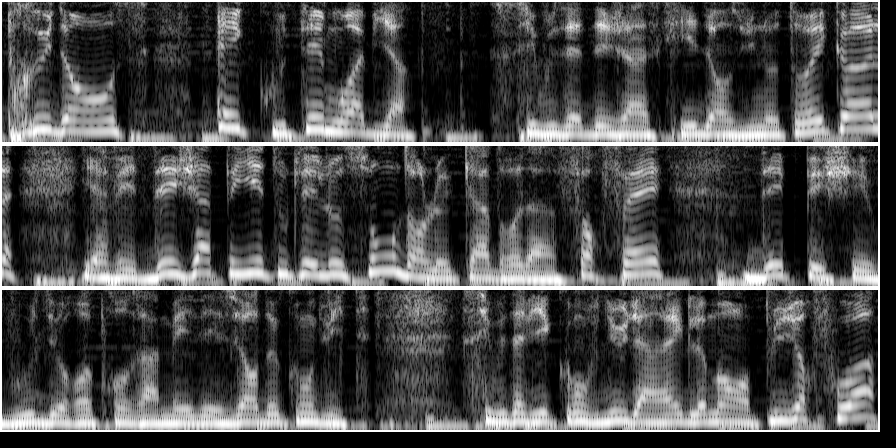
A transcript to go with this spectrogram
prudence, écoutez-moi bien. Si vous êtes déjà inscrit dans une auto-école et avez déjà payé toutes les leçons dans le cadre d'un forfait, dépêchez-vous de reprogrammer des heures de conduite. Si vous aviez convenu d'un règlement en plusieurs fois,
